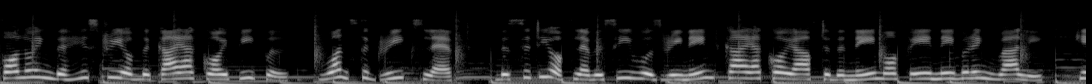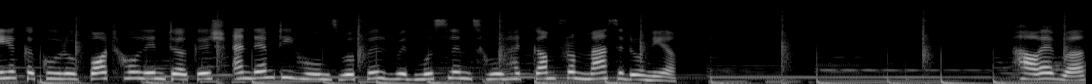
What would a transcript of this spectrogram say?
Following the history of the Kayakoy people, once the Greeks left, the city of Levissi was renamed Kayakoy after the name of a neighboring valley, Kayakakuru pothole in Turkish, and empty homes were filled with Muslims who had come from Macedonia. However,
